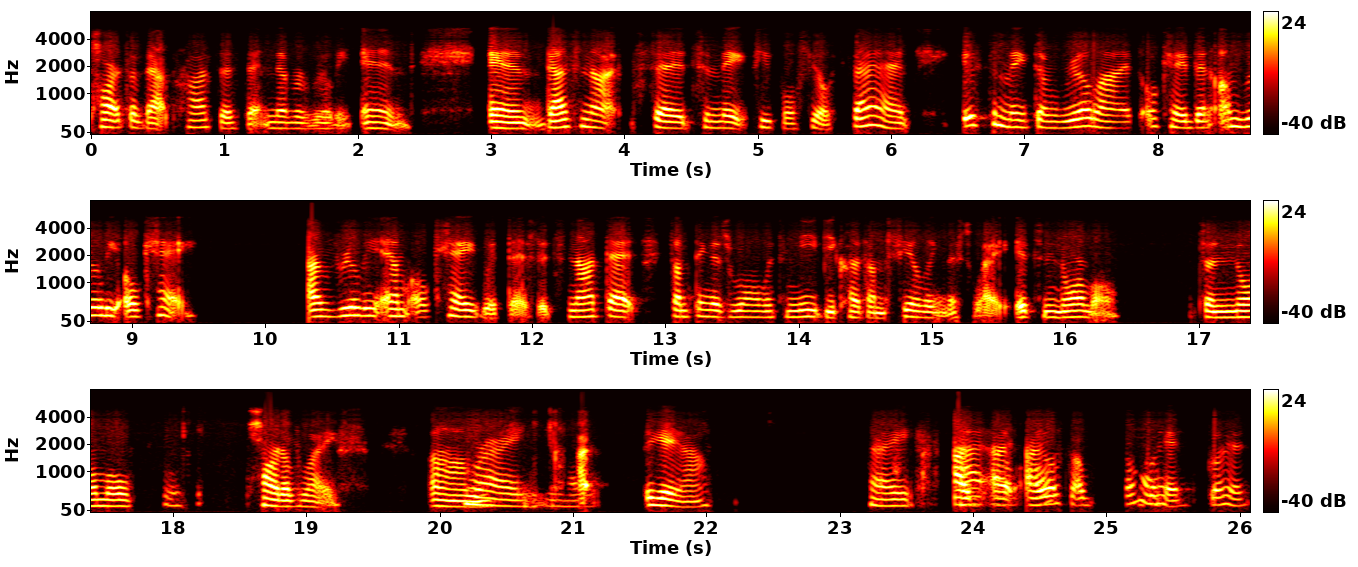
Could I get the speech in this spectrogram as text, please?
parts of that process that never really end. And that's not said to make people feel sad. It's to make them realize, okay, then I'm really okay I really am okay with this. It's not that something is wrong with me because I'm feeling this way. It's normal. It's a normal part of life. Um, right. I, yeah. Right. I, I, I also oh, go ahead. Go ahead.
